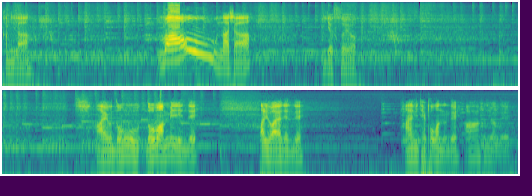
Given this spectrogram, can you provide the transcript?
갑니다. 와우! 나샤. 이겼어요. 아, 이거 너무, 너무 안 밀리는데? 빨리 와야 되는데. 아니면 대포 맞는데? 아, 그지 같네.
